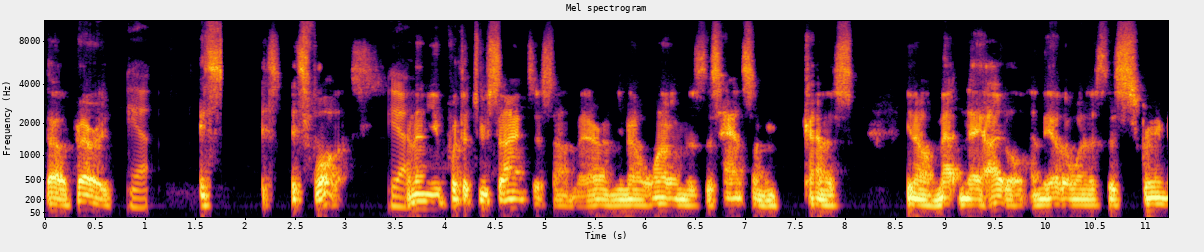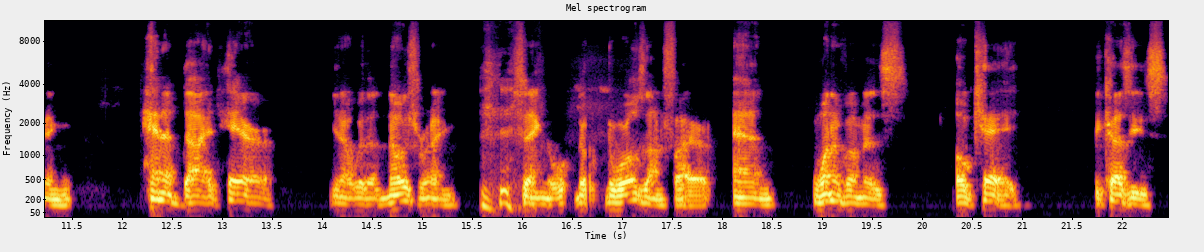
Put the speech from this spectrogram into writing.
Tyler Perry. Yeah, it's it's it's flawless. Yeah, and then you put the two scientists on there, and you know, one of them is this handsome kind of you know matinee idol, and the other one is this screaming henna dyed hair, you know, with a nose ring saying the, the, the world's on fire, and one of them is okay because he's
